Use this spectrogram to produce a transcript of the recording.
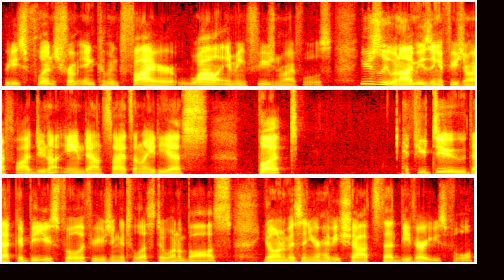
Reduce flinch from incoming fire while aiming fusion rifles. Usually when I'm using a fusion rifle, I do not aim down sights on ADS, but if you do, that could be useful if you're using a Telesto on a boss. You don't want to miss in your heavy shots. That'd be very useful.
